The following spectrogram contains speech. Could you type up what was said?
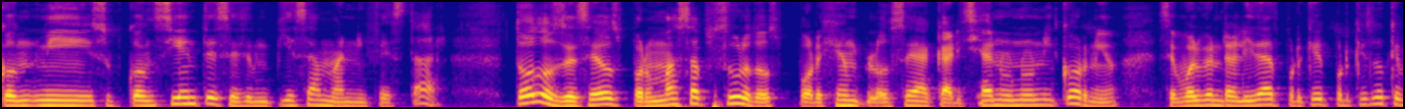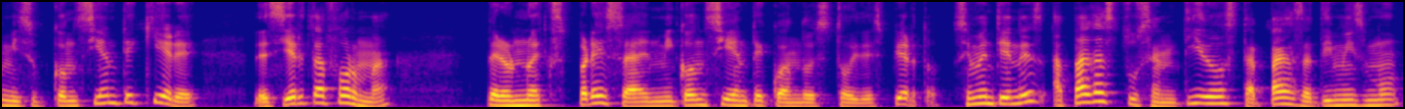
mi, subconsciente se empieza a manifestar. Todos los deseos, por más absurdos, por ejemplo, sea acariciar un unicornio, se vuelven realidad. ¿Por qué? Porque es lo que mi subconsciente quiere, de cierta forma, pero no expresa en mi consciente cuando estoy despierto. ¿Sí me entiendes? Apagas tus sentidos, te apagas a ti mismo,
